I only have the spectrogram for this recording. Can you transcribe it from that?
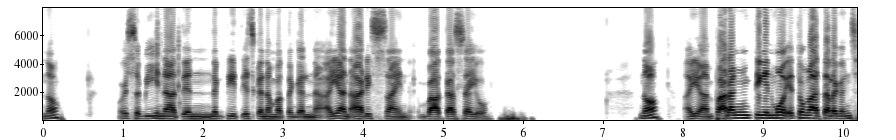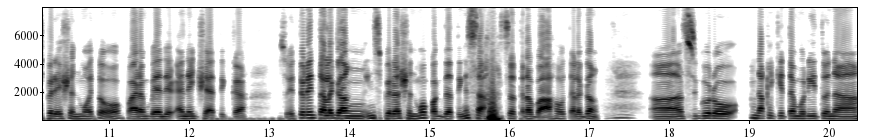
no or sabihin natin nagtitiis ka na matagal na ayan Aries sign bata sa'yo no Ayan, parang tingin mo ito nga talagang inspiration mo ito, oh, parang very energetic ka. So ito rin talagang inspiration mo pagdating sa sa trabaho, talagang uh, siguro nakikita mo rito na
